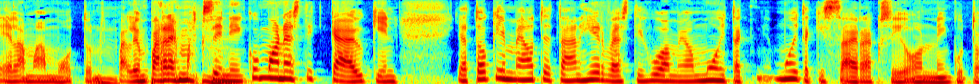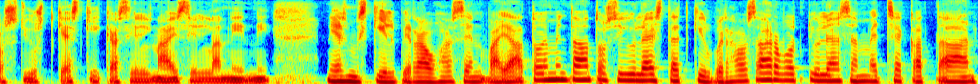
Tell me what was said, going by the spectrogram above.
elämä on muuttunut mm. paljon paremmaksi, mm. niin kuin monesti käykin. Ja toki me otetaan hirveästi huomioon muita, muitakin sairauksia on, niin kuin tuossa just keski-ikäisillä naisilla, niin, niin, niin esimerkiksi kilpirauhasen vajaatoiminta on tosi yleistä, että kilpirauhasarvot yleensä me tsekataan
